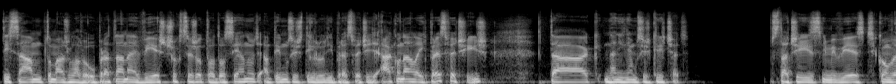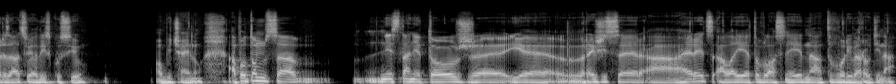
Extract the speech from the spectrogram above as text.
ty sám to máš v hlave upratané, vieš, čo chceš od toho dosiahnuť a ty musíš tých ľudí presvedčiť. A ako náhle ich presvedčíš, tak na nich nemusíš kričať. Stačí s nimi viesť konverzáciu a diskusiu. Obyčajnú. A potom sa nestane to, že je režisér a herec, ale je to vlastne jedna tvorivá rodina.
